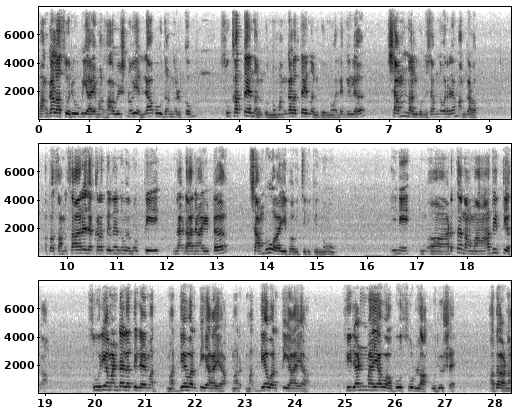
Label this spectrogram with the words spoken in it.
മംഗളസ്വരൂപിയായ മഹാവിഷ്ണു എല്ലാ ഭൂതങ്ങൾക്കും സുഖത്തെ നൽകുന്നു മംഗളത്തെ നൽകുന്നു അല്ലെങ്കിൽ ശം നൽകുന്നു. ശം എന്ന് പറഞ്ഞാൽ മംഗളം. അപ്പോൾ സംസാര ചക്രത്തിൽ നിന്ന് വിമുക്തി നേടാനായിട്ട് ശംഭുവായി ഭവിച്ചിരിക്കുന്നു. ഇനി അടുത്ത നാമം ആദിത്യ. സൂര്യമണ്ഡലത്തിലെ മധ്യവർത്തിയായ മധ്യവർത്തിയായ ഹിരൺമയ വപുസുള്ള പുരുഷൻ. അതാണ്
